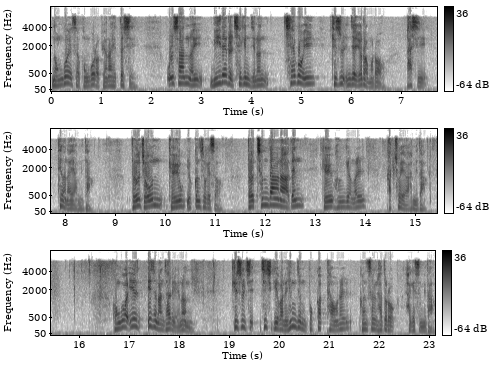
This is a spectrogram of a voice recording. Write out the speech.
농고에서 공고로 변화했듯이 울산의 미래를 책임지는 최고의 기술 인재 여러모로 다시 태어나야 합니다. 더 좋은 교육 여건 속에서 더 첨단화된 교육 환경을 갖춰야 합니다. 공고가 이- 이전한 자리에는 기술 지- 지식 기반의 행정 복합타운을 건설하도록 하겠습니다.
